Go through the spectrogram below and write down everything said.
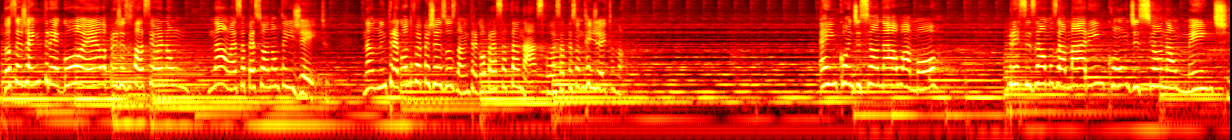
Você já entregou ela para Jesus e fala: Senhor, não, não, essa pessoa não tem jeito. Não, não entregou, não foi para Jesus, não, entregou para Satanás. Falou: essa pessoa não tem jeito, não. É incondicional o amor. Precisamos amar incondicionalmente.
